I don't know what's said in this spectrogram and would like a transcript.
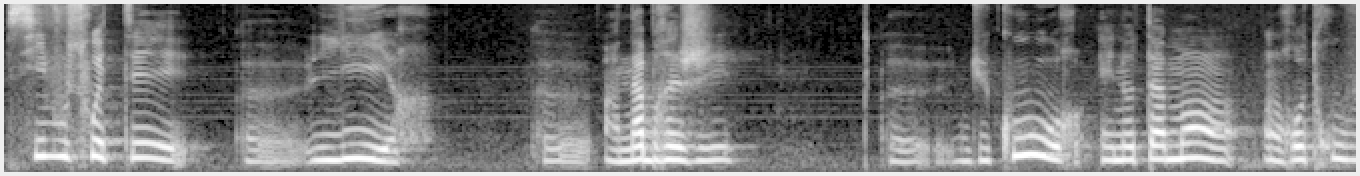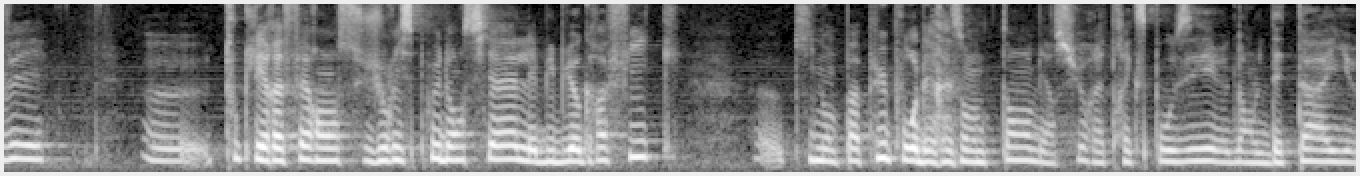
Si vous souhaitez euh, lire un abrégé du cours et notamment en retrouver toutes les références jurisprudentielles et bibliographiques qui n'ont pas pu, pour des raisons de temps, bien sûr, être exposées dans le détail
